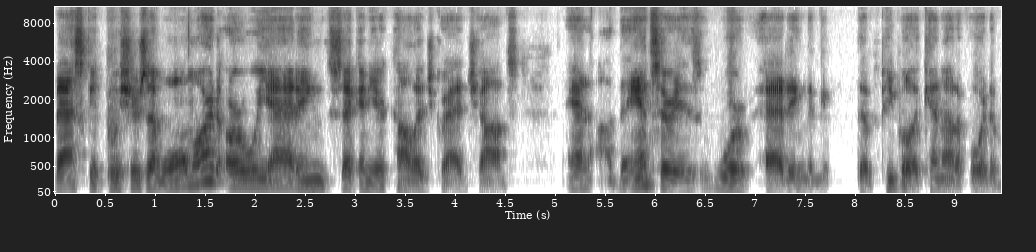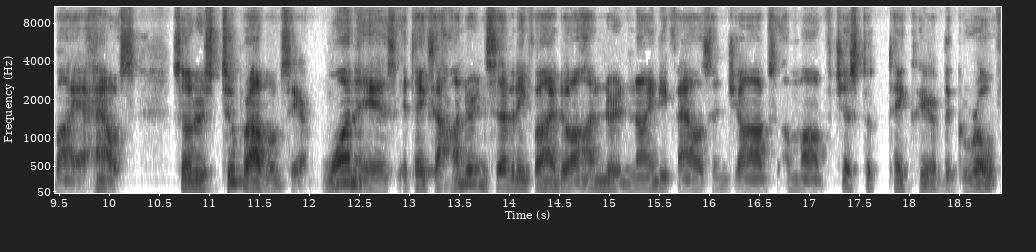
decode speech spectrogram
basket pushers at Walmart or are we adding second year college grad jobs? And uh, the answer is we're adding the, the people that cannot afford to buy a house. So there's two problems here. One is it takes 175 to 190,000 jobs a month just to take care of the growth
